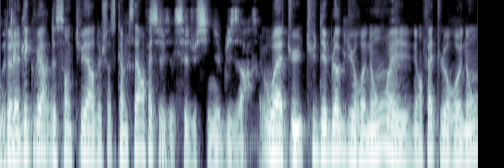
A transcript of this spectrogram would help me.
mais de la découverte pas. de sanctuaires, de choses comme ça, en fait, c'est du signé Blizzard. ça. Ouais, tu, tu débloques du renom Ouais. et en fait le renom,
